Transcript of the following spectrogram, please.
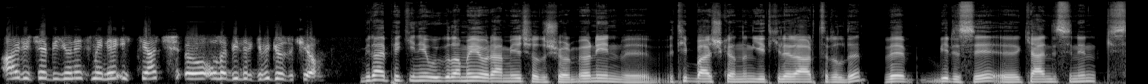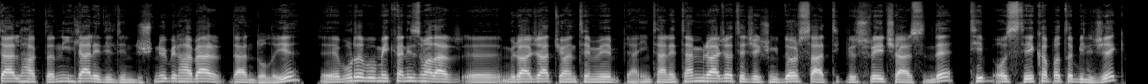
ayrıca bir yönetmeliğe ihtiyaç e, olabilir gibi gözüküyor. Miray pek yine uygulamayı öğrenmeye çalışıyorum. Örneğin e, tip başkanının yetkileri artırıldı ve birisi e, kendisinin kişisel haklarının ihlal edildiğini düşünüyor bir haberden dolayı. E, burada bu mekanizmalar e, müracaat yöntemi yani internetten müracaat edecek çünkü 4 saatlik bir süre içerisinde tip o siteyi kapatabilecek.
